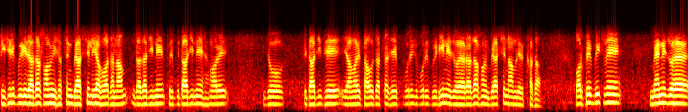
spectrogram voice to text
तीसरी पीढ़ी दादा स्वामी सत्संग ब्यास से लिया हुआ था नाम। दादाजी ने फिर पिताजी ने हमारे जो पिताजी थे या हमारे ताऊ चाचा थे पूरी की पूरी पीढ़ी ने जो है राधा स्वामी ब्यास से नाम ले रखा था। और फिर बीच में मैंने जो है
